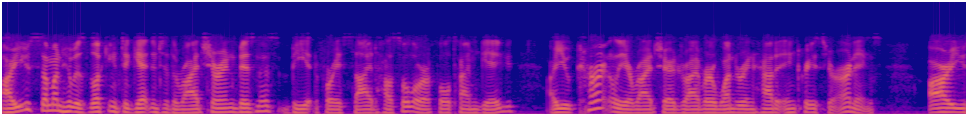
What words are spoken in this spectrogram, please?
Are you someone who is looking to get into the ride sharing business, be it for a side hustle or a full time gig? Are you currently a rideshare driver wondering how to increase your earnings? Are you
